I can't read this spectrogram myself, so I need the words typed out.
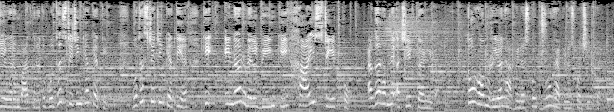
की अगर हम बात करें तो बुद्धिस्ट टीचिंग क्या कहती है? बुद्धिस्ट टीचिंग कहती है कि इनर वेल बींग की हाई स्टेट को अगर हमने अचीव कर लिया तो हम रियल हैप्पीनेस को ट्रू हैप्पीनेस को अचीव करते हैं।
